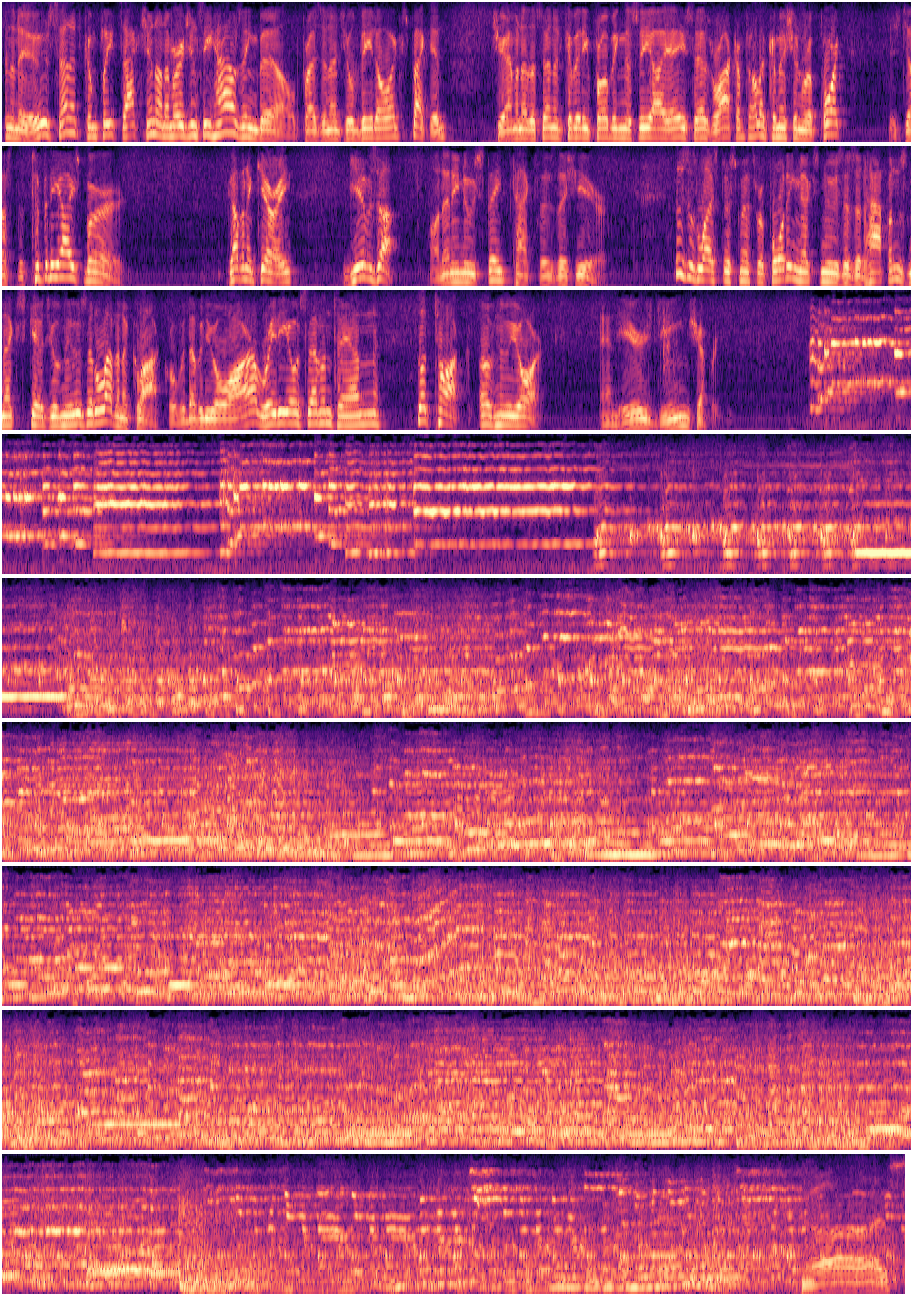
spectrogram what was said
In the news, Senate completes action on emergency housing bill. Presidential veto expected. Chairman of the Senate committee probing the CIA says Rockefeller Commission report is just the tip of the iceberg. Governor Carey gives up on any new state taxes this year. This is Lester Smith reporting. Next news as it happens. Next scheduled news at 11 o'clock over WOR Radio 710, The Talk of New York. And here's Jean Shepherd.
